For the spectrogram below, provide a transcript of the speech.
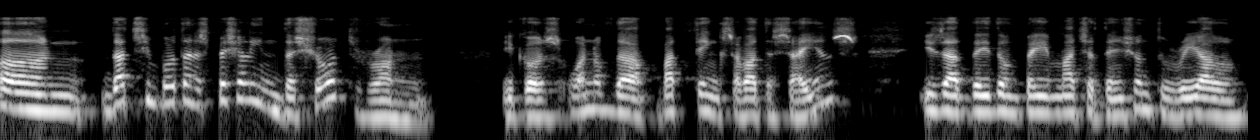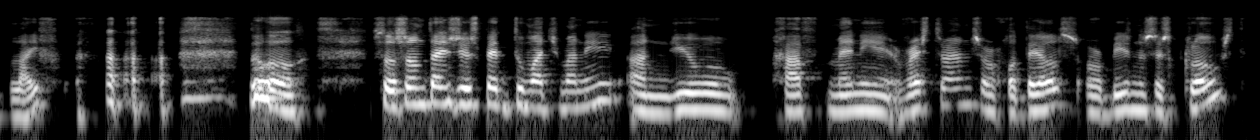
And that's important, especially in the short run, because one of the bad things about the science is that they don't pay much attention to real life. so, so sometimes you spend too much money and you have many restaurants or hotels or businesses closed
